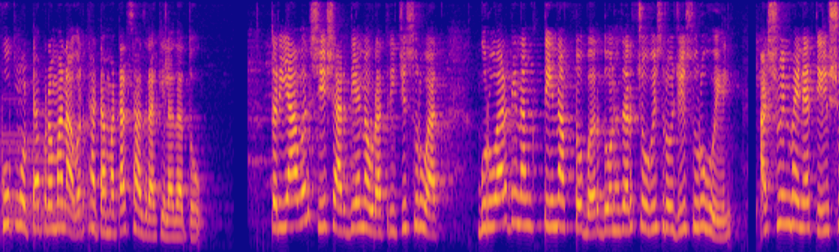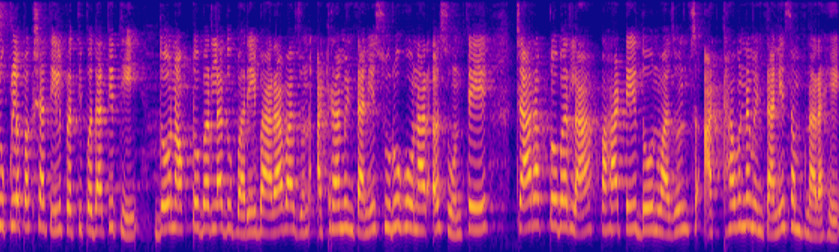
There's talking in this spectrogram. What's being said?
खूप मोठ्या प्रमाणावर थाटामाटात साजरा केला जातो. तर यावर्षी शारदीय नवरात्रीची सुरुवात गुरुवार दिनांक तीन ऑक्टोबर दोन हजार चोवीस रोजी सुरू होईल. अश्विन महिन्यातील शुक्ल पक्षातील प्रतिपदा तिथी दोन ऑक्टोबरला दुपारी बारा वाजून अठरा मिनिटांनी सुरू होणार असून ते चार ऑक्टोबरला पहाटे दोन वाजून अठ्ठावन्न मिनिटांनी संपणार आहे.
